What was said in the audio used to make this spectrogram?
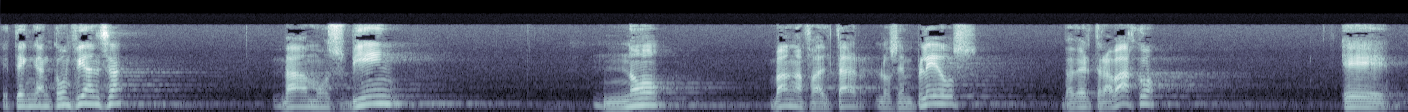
que tengan confianza, vamos bien, no van a faltar los empleos, va a haber trabajo. Eh,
